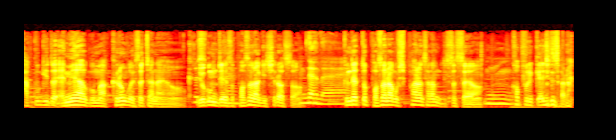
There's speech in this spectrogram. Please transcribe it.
바꾸기도 애매하고 막 그런 거 있었잖아요. 그렇습니다. 요금제에서 벗어나기 싫어서. 네네. 근데 또 벗어나고 싶어 하는 사람도 있었어요. 음, 커플이 깨진 사람.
